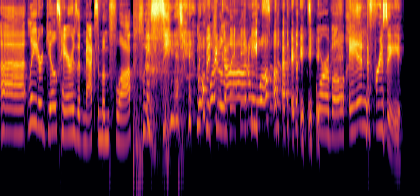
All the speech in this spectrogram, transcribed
Uh, later, Gil's hair is at maximum flop. Please see it individually. Oh my God, why? it's horrible. and frizzy.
